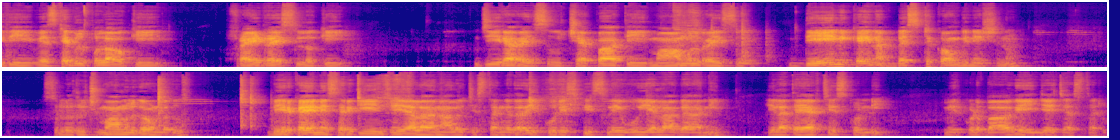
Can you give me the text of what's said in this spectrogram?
ఇది వెజిటేబుల్ పులావ్కి ఫ్రైడ్ రైస్లోకి జీరా రైసు చపాతి మామూలు రైసు దేనికైనా బెస్ట్ కాంబినేషను. అసలు రుచి మామూలుగా ఉండదు. బీరకాయ అనేసరికి ఏం చేయాలా అని ఆలోచిస్తాం కదా ఎక్కువ రెసిపీస్ లేవు ఎలాగా అని. ఇలా తయారు చేసుకోండి. మీరు కూడా బాగా ఎంజాయ్ చేస్తారు.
